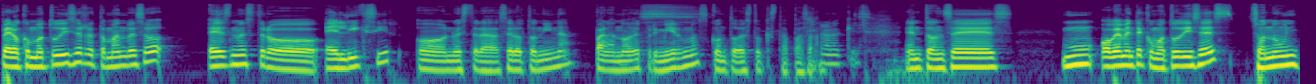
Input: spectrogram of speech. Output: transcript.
Pero como tú dices, retomando eso, es nuestro elixir o nuestra serotonina para no deprimirnos con todo esto que está pasando. Claro que sí. Entonces, mm, obviamente como tú dices, son un,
